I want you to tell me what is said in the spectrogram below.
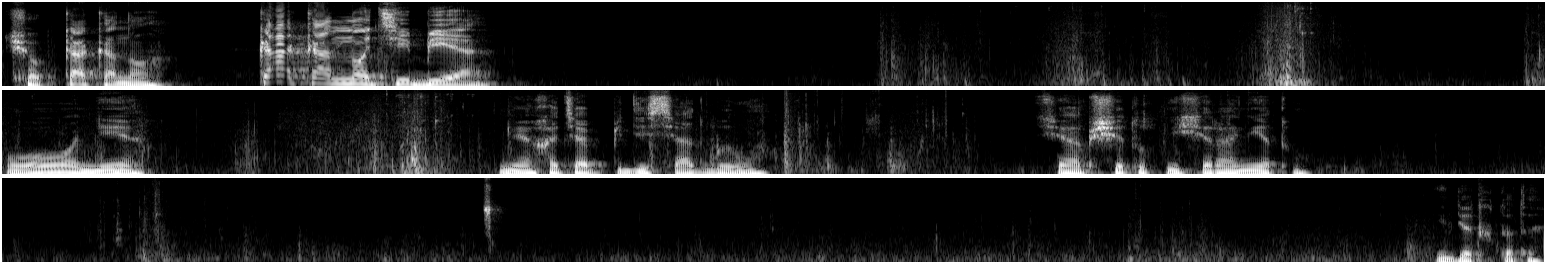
Чё, как оно? Как оно тебе? О, не. У меня хотя бы 50 было. Тебя вообще тут ни хера нету. Идет кто-то.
